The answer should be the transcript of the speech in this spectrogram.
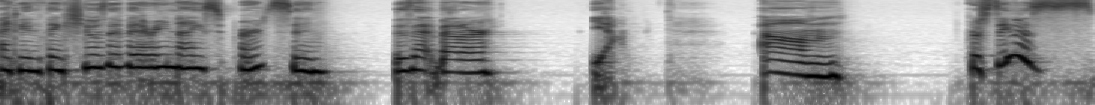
I didn't think she was a very nice person. Is that better? Yeah. Um, Christina's.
